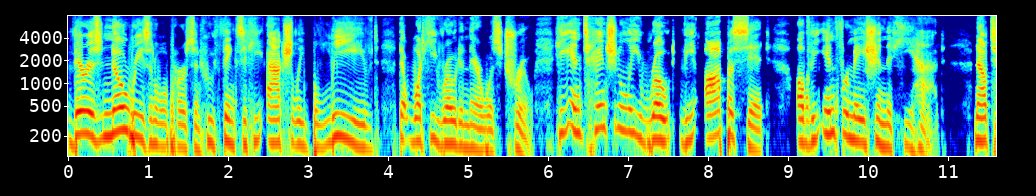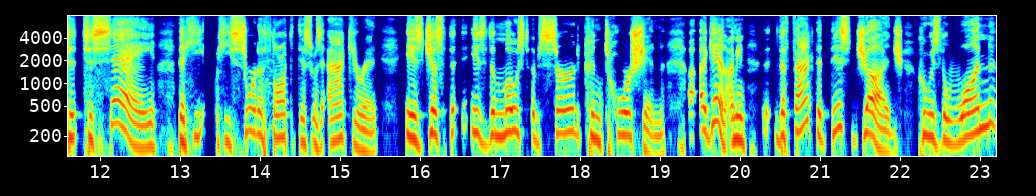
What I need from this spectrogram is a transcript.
there is no reasonable person who thinks that he actually believed that what he wrote in there was true. He intentionally wrote the opposite of the information that he had. Now, to to say that he he sort of thought that this was accurate is just the, is the most absurd contortion. Uh, again, I mean, the fact that this judge, who is the one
